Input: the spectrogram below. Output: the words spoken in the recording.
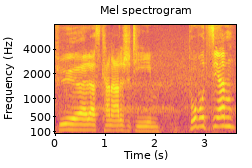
für das kanadische Team provozieren.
